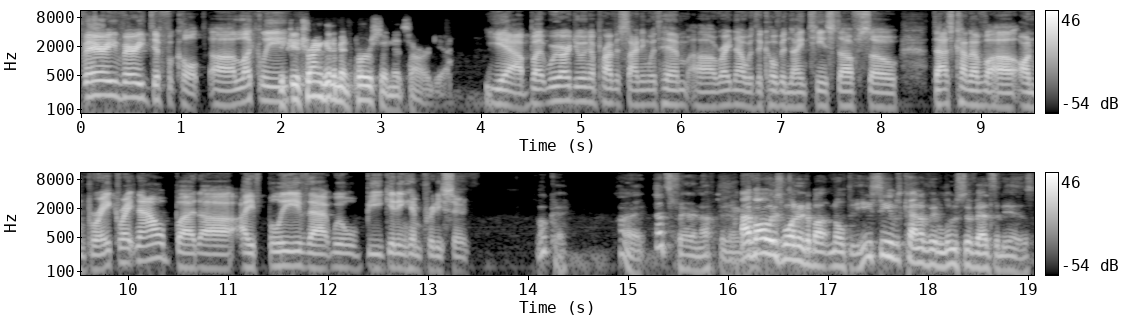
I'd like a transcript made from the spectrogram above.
very, very difficult. Uh, luckily, if you try and get him in person, it's hard. Yeah. Yeah, but we are doing a private signing with him uh, right now with the COVID nineteen stuff, so that's kind of uh, on break right now. But uh, I believe that we'll be getting him pretty soon. Okay, all right, that's fair enough. I've always wondered about Nolte. He seems kind of elusive as it is.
